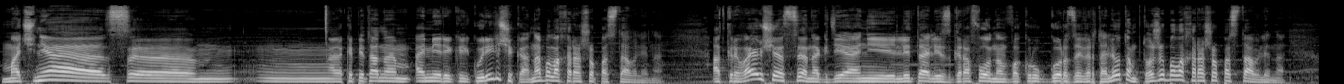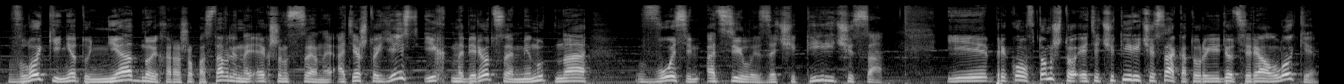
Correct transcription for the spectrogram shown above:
Мочня с э, э, Капитаном Америка и Курильщика, она была хорошо поставлена. Открывающая сцена, где они летали с графоном вокруг гор за вертолетом, тоже была хорошо поставлена. В Локи нету ни одной хорошо поставленной экшн-сцены, а те, что есть, их наберется минут на 8 от силы за 4 часа. И прикол в том, что эти 4 часа, которые идет сериал Локи,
